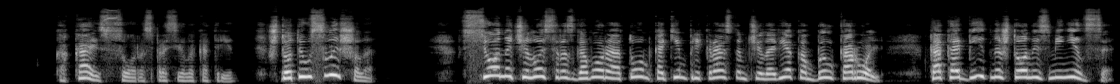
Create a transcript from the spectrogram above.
— Какая ссора? — спросила Катрин. Что ты услышала? Все началось с разговора о том, каким прекрасным человеком был король, как обидно, что он изменился,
